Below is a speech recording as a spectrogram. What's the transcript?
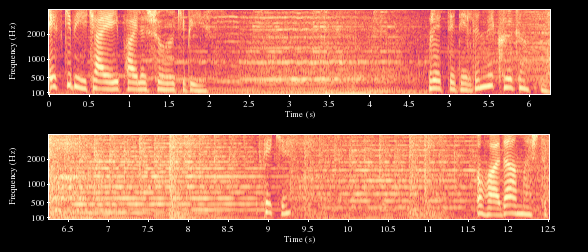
Eski bir hikayeyi paylaşıyor gibiyiz. Reddedildin ve kırgınsın. Peki. O halde anlaştık.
